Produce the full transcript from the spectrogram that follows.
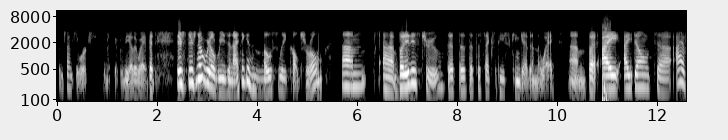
sometimes it works the other way. But there's there's no real reason. I think it's mostly cultural. Um, uh, but it is true that the that the sex piece can get in the way. Um, but I I don't. Uh, I have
